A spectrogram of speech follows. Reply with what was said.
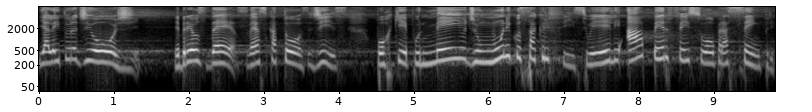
E a leitura de hoje, Hebreus 10, verso 14, diz: Porque por meio de um único sacrifício, ele aperfeiçoou para sempre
